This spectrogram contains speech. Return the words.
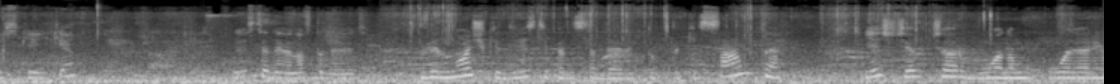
Оскільки? 299. Віночки 259. Тут такі санти. Є ще в червоному кольорі.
